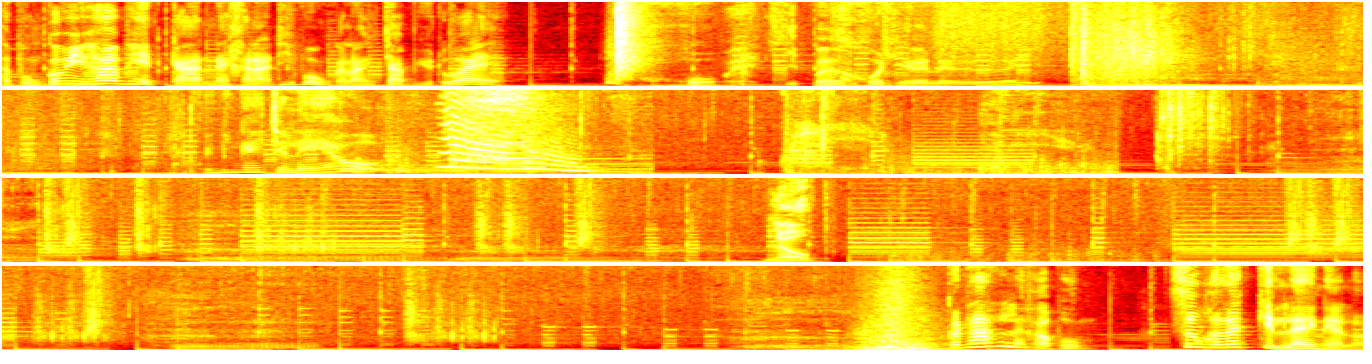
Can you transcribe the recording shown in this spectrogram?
แต่ผมก็มีภาพเหตุการณ์ในขณะที่ผมกำลังจับอยู่ด้วย โอ้โหคีเปอร์โคตรเยอะเลยเป็นยังไงเจะแล้ว Nope. ก็นั่นแหละครับผม ซึ่งภารกิจแรกเนี่ย เรา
